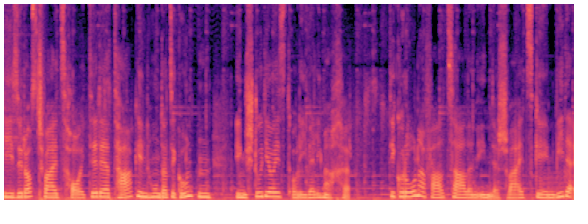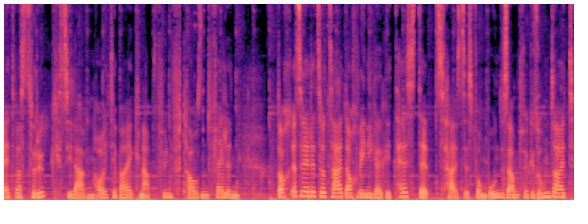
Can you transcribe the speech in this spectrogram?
Die Südostschweiz heute, der Tag in 100 Sekunden. Im Studio ist Olivia Limacher. Die Corona-Fallzahlen in der Schweiz gehen wieder etwas zurück. Sie lagen heute bei knapp 5000 Fällen. Doch es werde zurzeit auch weniger getestet, heißt es vom Bundesamt für Gesundheit.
